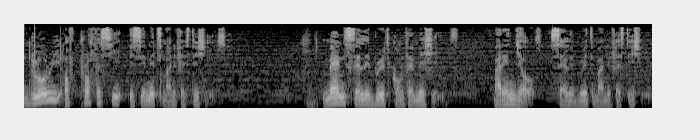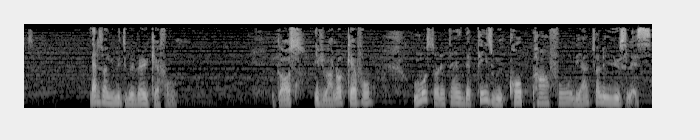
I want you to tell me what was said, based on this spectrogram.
The glory of prophecy is in its manifestations. Men celebrate confirmations, but angels celebrate manifestations. That is why you need to be very careful. Because if you are not careful, most of the times the things we call powerful, they're actually useless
